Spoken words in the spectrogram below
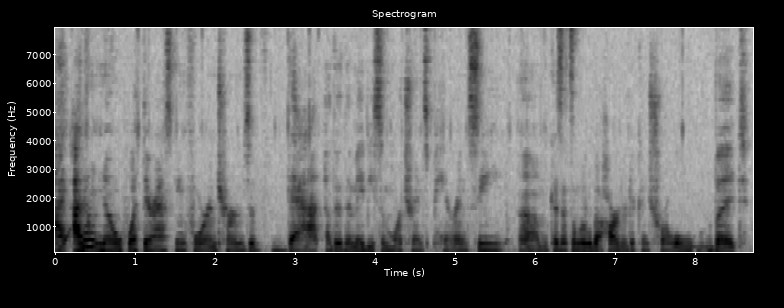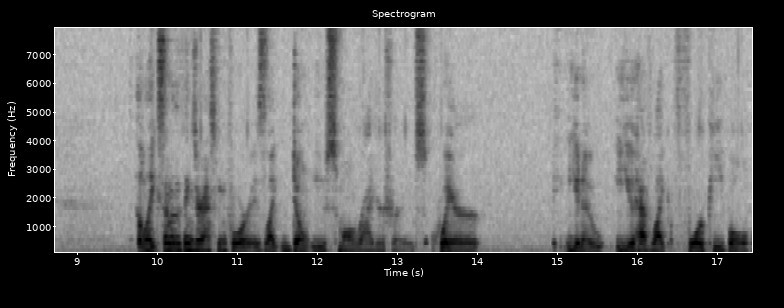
I I don't know what they're asking for in terms of that, other than maybe some more transparency, um, because that's a little bit harder to control. But like some of the things they're asking for is like don't use small writers rooms where you know you have like four people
